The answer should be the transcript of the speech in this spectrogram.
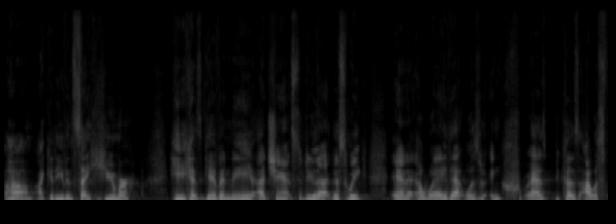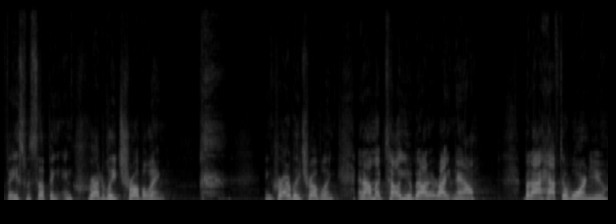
um, I could even say humor. He has given me a chance to do that this week in a way that was inc- as, because I was faced with something incredibly troubling. incredibly troubling. And I'm going to tell you about it right now, but I have to warn you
